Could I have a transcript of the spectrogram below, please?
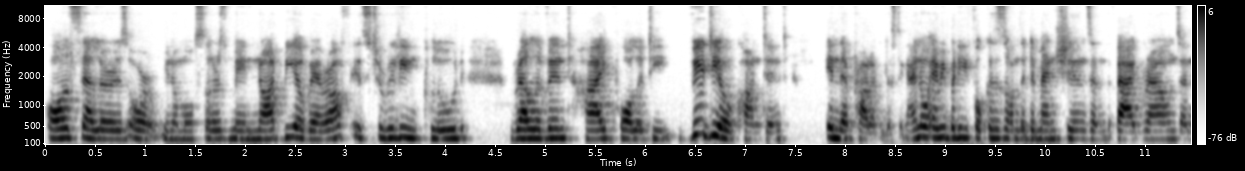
all sellers or you know most sellers may not be aware of is to really include relevant high quality video content in their product listing. I know everybody focuses on the dimensions and the backgrounds and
